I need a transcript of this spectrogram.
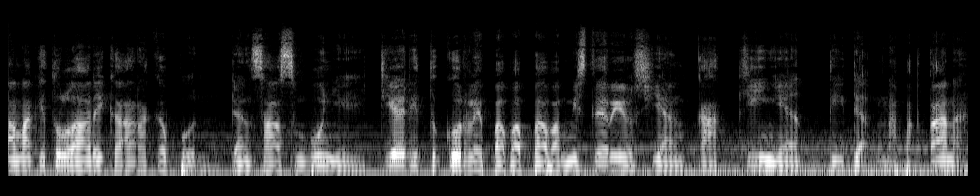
Anak itu lari ke arah kebun dan saat sembunyi dia ditegur oleh bapak-bapak misterius yang kakinya tidak menapak tanah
